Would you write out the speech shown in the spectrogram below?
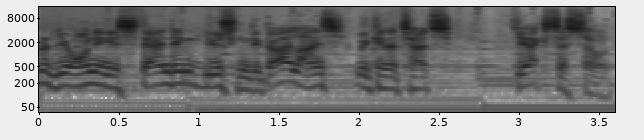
that the awning is standing using the guidelines, we can attach the access zone.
